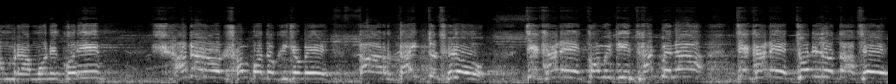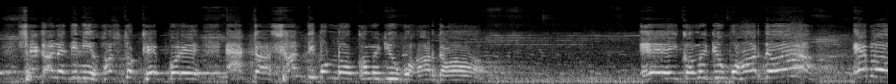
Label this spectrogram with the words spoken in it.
আমরা মনে করি সাধারণ সম্পাদক হিসেবে তার দায়িত্ব ছিল যেখানে কমিটি থাকবে না, যেখানে জটিলতা আছে, সেখানে তিনি হস্তক্ষেপ করে একটা শান্তিপূর্ণ কমিটি উপহার দেওয়া। এই কমিটি উপহার দেওয়া এবং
